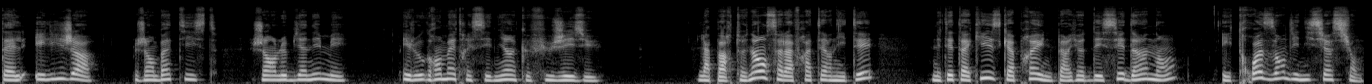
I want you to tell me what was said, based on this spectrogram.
tels Elijah, Jean-Baptiste, Jean le bien-aimé, et le grand maître essénien que fut Jésus. L'appartenance à la fraternité n'était acquise qu'après une période d'essai d'un an et trois ans d'initiation.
